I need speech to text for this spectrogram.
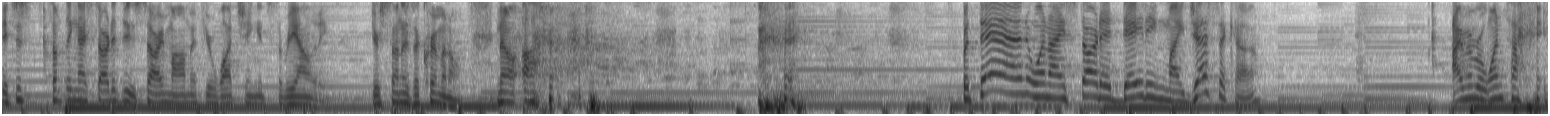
It's just something I started to do. Sorry, mom, if you're watching, it's the reality. Your son is a criminal. No. Uh, but then when I started dating my Jessica, I remember one time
